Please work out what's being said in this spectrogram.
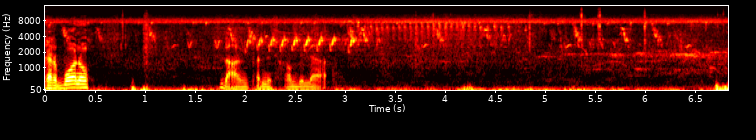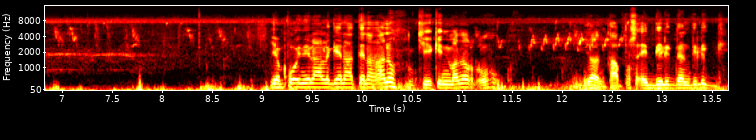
Garbo ano? Dami pa na sa kabila. Yan po nilalagyan natin ng ano, chicken manure. Oh. Yan, tapos ay dilig ng dilig.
